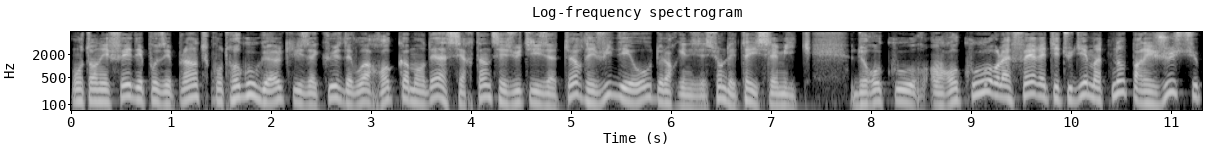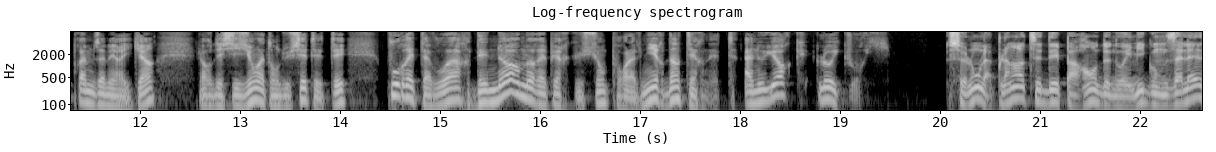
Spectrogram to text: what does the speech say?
ont en effet déposé plainte contre Google qu'ils accusent d'avoir recommandé à certains de ses utilisateurs des vidéos de l'organisation de l'État islamique. De recours en recours, l'affaire est étudiée maintenant par les juges suprêmes américains. Leur décision attendue cet été pourrait avoir d'énormes répercussions pour l'avenir d'Internet. À New York, Loïc Loury. Selon la plainte des parents de Noémie Gonzalez,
